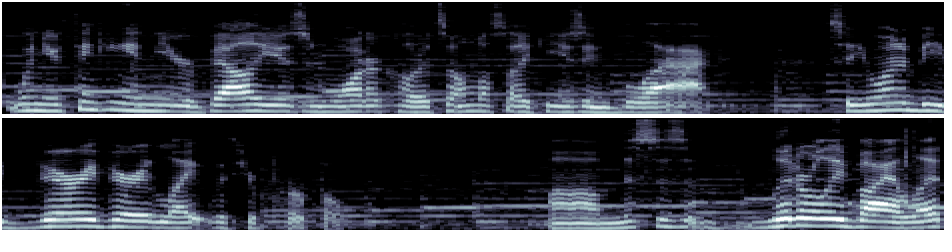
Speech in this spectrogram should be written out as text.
when you're thinking in your values in watercolor, it's almost like using black. So you want to be very, very light with your purple. Um, this is literally violet.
